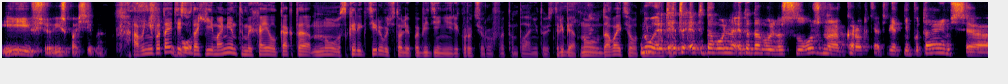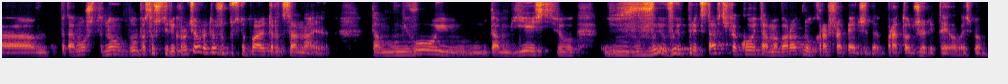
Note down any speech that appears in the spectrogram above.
и все, и спасибо. А вы не пытаетесь вот. в такие моменты, Михаил, как-то ну, скорректировать, что ли, поведение рекрутеров в этом плане? То есть, ребят, ну давайте вот... Ну, это, это, это, довольно, это довольно сложно. Короткий ответ не пытаемся, потому что, ну, послушайте, рекрутеры тоже поступают рационально там у него там есть... Вы, вы представьте, какой там оборот, ну хорошо, опять же, да, про тот же ритейл возьмем.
